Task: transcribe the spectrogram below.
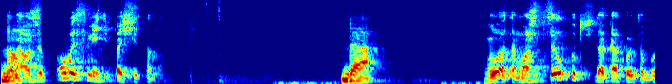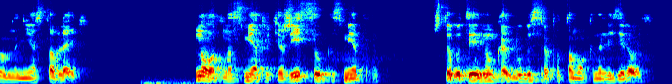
Ну, Она уже в новой смете посчитана? да. Вот, а может ссылку сюда какую-то будем на нее оставлять? Ну вот на смету, у тебя же есть ссылка сметы, чтобы ты, ну, как бы быстро потом мог анализировать.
